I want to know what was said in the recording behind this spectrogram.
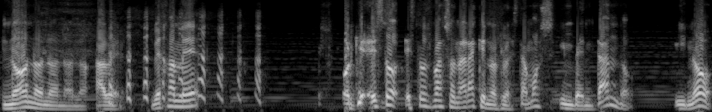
No, no, no, no, no. A ver, déjame. Porque esto, esto os va a sonar a que nos lo estamos inventando. Y no.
